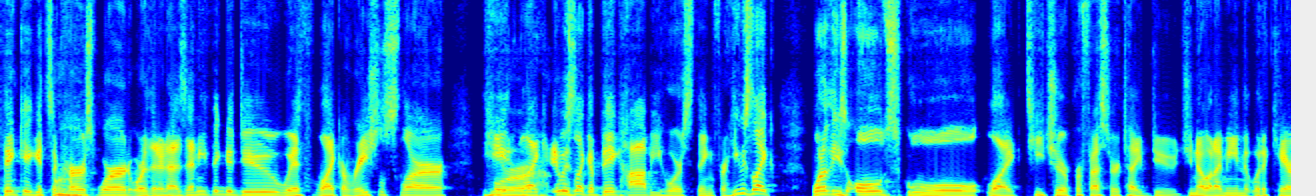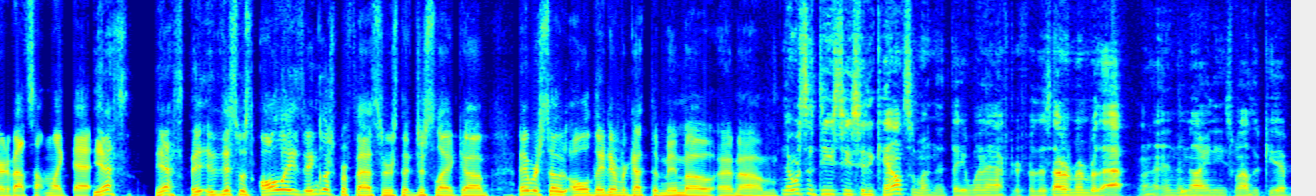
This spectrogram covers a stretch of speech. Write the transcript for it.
thinking it's a curse word or that it has anything to do with like a racial slur. He Or- like it was like a big hobby horse thing for he was like one of these old school like teacher professor type dudes. You know what I mean? That would have cared about something like that. Yes. Yes. It- it- this was always English professors that just like um they were so old they never got the memo and um There was a DC city councilman that they went after for this. I remember that uh, in the '90s when I was a kid.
